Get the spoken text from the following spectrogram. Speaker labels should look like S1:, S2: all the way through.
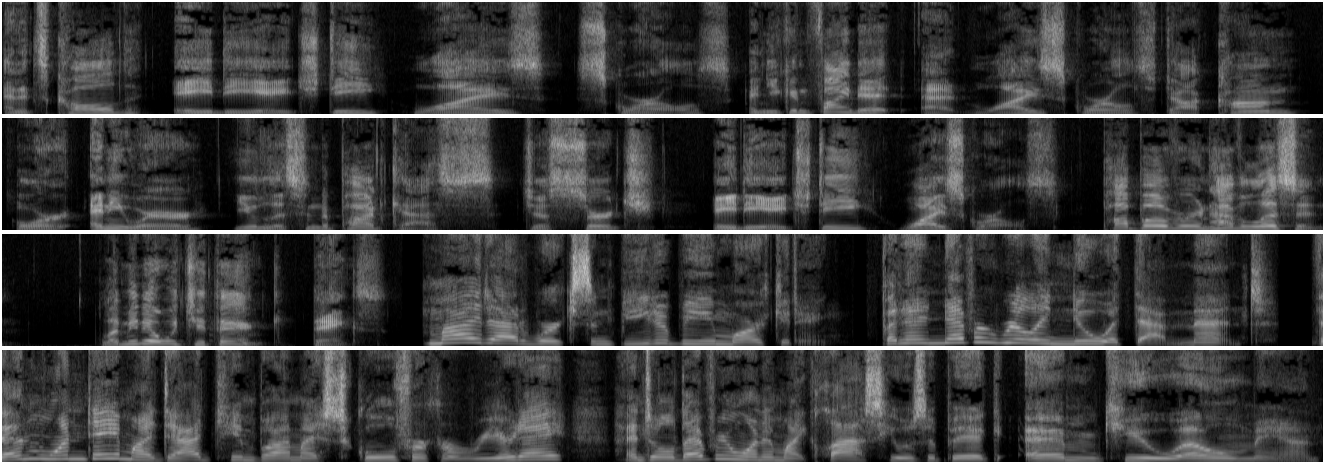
S1: and it's called ADHD Wise Squirrels. And you can find it at wisesquirrels.com or anywhere you listen to podcasts. Just search ADHD Wise Squirrels. Pop over and have a listen. Let me know what you think. Thanks.
S2: My dad works in B2B marketing, but I never really knew what that meant. Then one day, my dad came by my school for career day and told everyone in my class he was a big MQL man.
